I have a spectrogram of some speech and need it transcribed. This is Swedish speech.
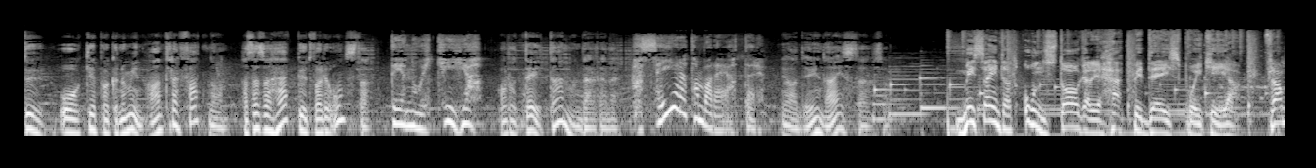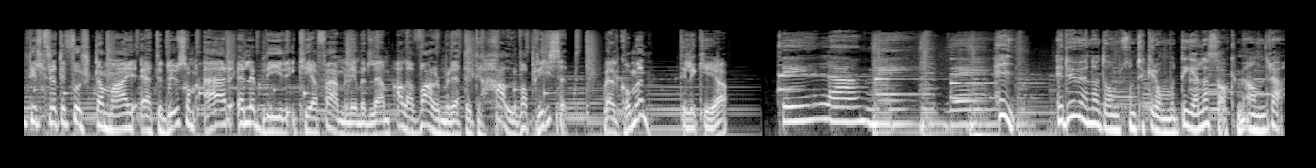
Du, åker på ekonomin. Har han träffat någon? Han ser så happy ut. Var det onsdag? Det är nog Ikea. Har du dejtat någon där eller? Han säger att han bara äter. Ja, det är ju nice alltså. Missa inte att onsdagar är happy days på IKEA. Fram till 31 maj äter du som är eller blir IKEA Family-medlem alla varmrätter till halva priset. Välkommen till IKEA. Hej! Är du en av dem som tycker om att dela saker med andra?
